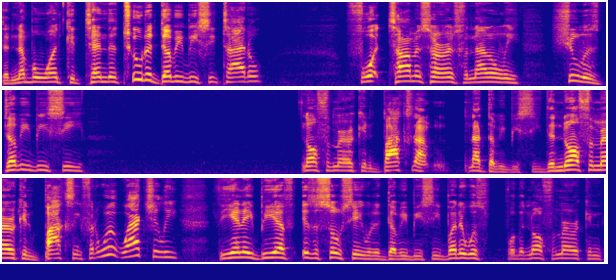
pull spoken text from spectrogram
the number one contender to the WBC title, fought Thomas Hearns for not only Shuler's WBC North American box not not WBC, the North American Boxing Federation. Well, actually, the NABF is associated with the WBC, but it was for the North American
